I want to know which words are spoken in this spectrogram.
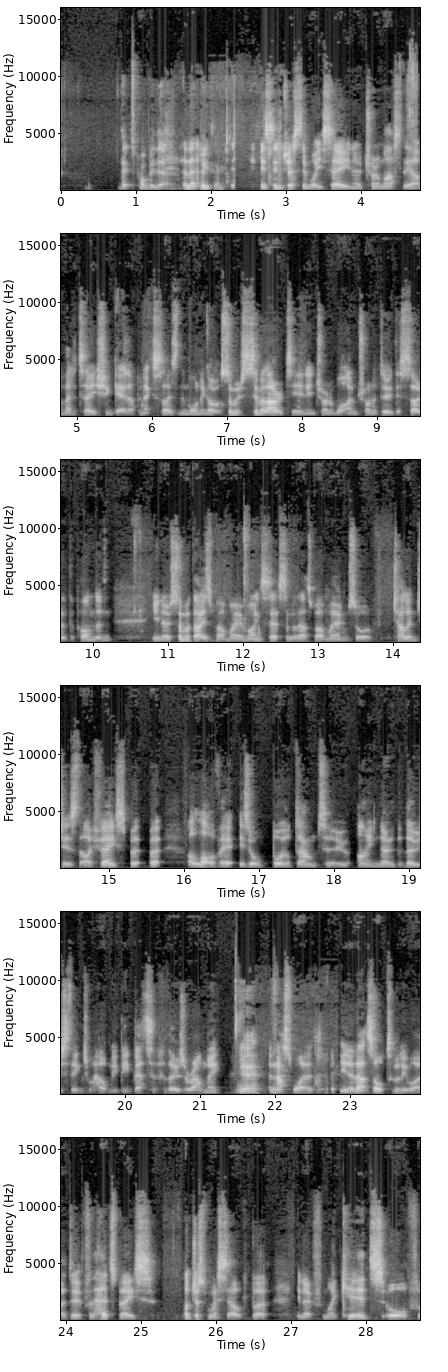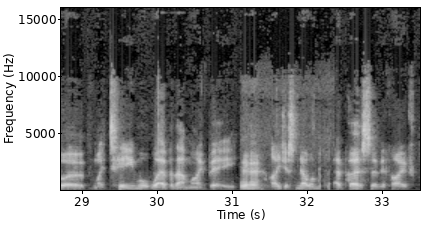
That's probably the, And the then- big thing. It's interesting what you say. You know, trying to master the art of meditation, getting up and exercise in the morning. I've got so much similarity in, in trying to what I'm trying to do this side of the pond, and you know, some of that is about my own mindset. Some of that's about my own sort of challenges that I face. But but a lot of it is all boiled down to I know that those things will help me be better for those around me. Yeah, and that's why I do it. You know, that's ultimately why I do it for the headspace, not just for myself, but you know, for my kids or for my team or whatever that might be. yeah, I just know I'm a better person if I've,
